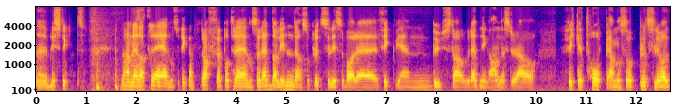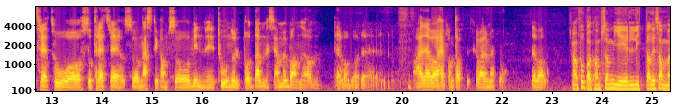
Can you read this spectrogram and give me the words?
eh, bli stygt. Når de leda 3-1, og så fikk de straffe på 3-1, og så redda Linde, og så plutselig så bare fikk vi en boost av redninga hans, tror jeg. og Fikk et håp igjen, og så plutselig var det 3-2 og så 3-3. Og så neste kamp så vinner vi 2-0 på deres hjemmebane, og det var bare Nei, det var helt fantastisk å være med på. Det var det. Ja, En fotballkamp som gir litt av de samme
